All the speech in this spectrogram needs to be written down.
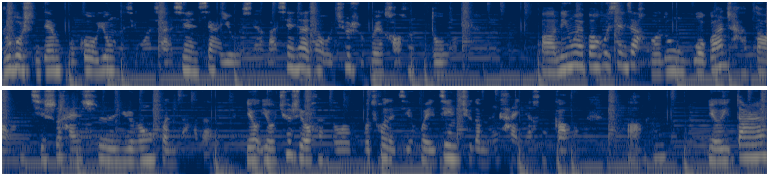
如果时间不够用的情况下，线下优先吧。线下效果确实会好很多。啊、另外包括线下活动，我观察到其实还是鱼龙混杂的，有有确实有很多不错的机会，进去的门槛也很高。啊，有当然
